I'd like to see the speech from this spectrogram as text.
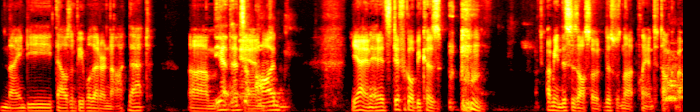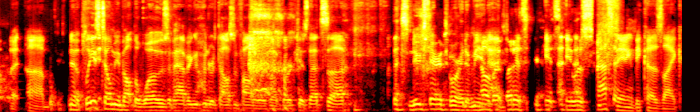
90,000 people that are not that. Um, yeah, that's and, odd. Yeah, and, and it's difficult because, I mean, this is also this was not planned to talk about, but um, no, please tell me about the woes of having hundred thousand followers, Edward, because that's uh, that's new territory to me. No, but, but it's it's it was fascinating because like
